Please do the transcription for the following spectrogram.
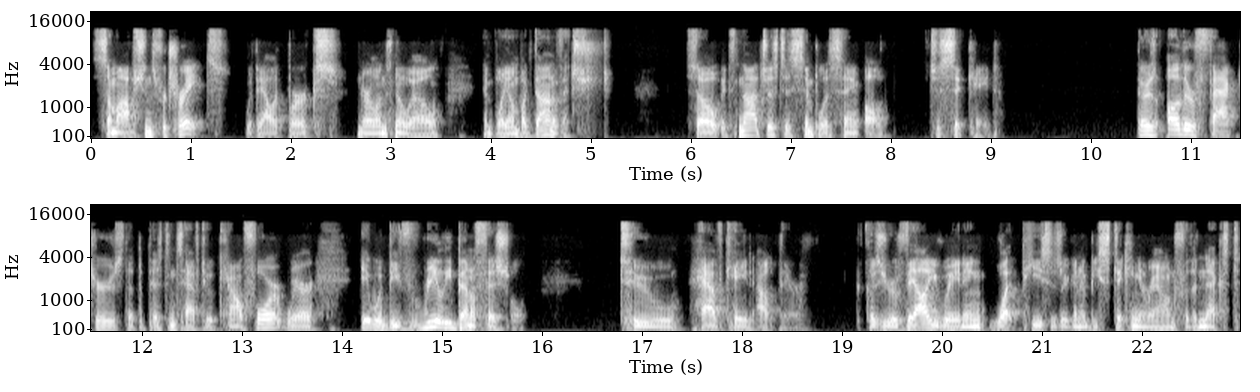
some options for trades with Alec Burks, Nerlens Noel, and Bojan Bogdanovic. So it's not just as simple as saying, oh, just sit Cade. There's other factors that the Pistons have to account for where it would be really beneficial to have Cade out there because you're evaluating what pieces are going to be sticking around for the next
